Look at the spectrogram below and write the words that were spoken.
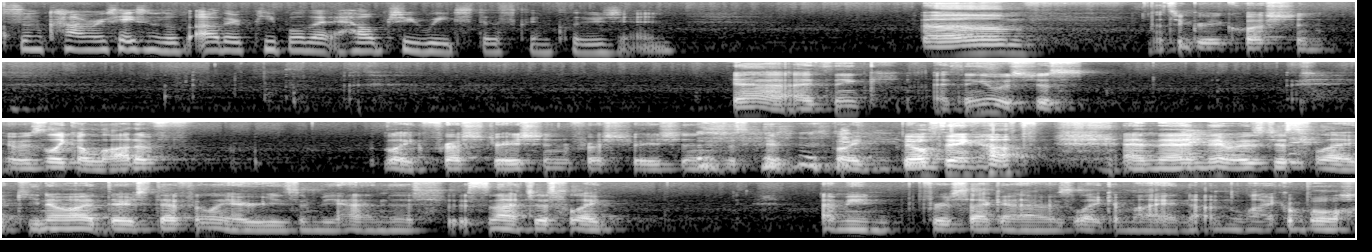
some conversations with other people that helped you reach this conclusion? Um, that's a great question. Yeah, I think I think it was just it was like a lot of like frustration, frustration just kept like building up and then it was just like, you know what, there's definitely a reason behind this. It's not just like I mean, for a second I was like, am I an unlikable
